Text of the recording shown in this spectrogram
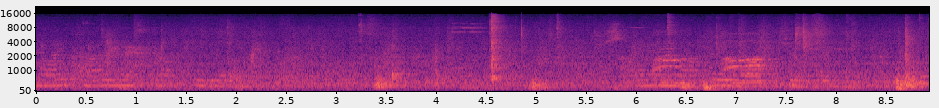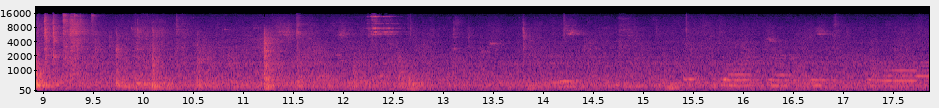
My time has come to them. I am not your children. If your purpose was the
